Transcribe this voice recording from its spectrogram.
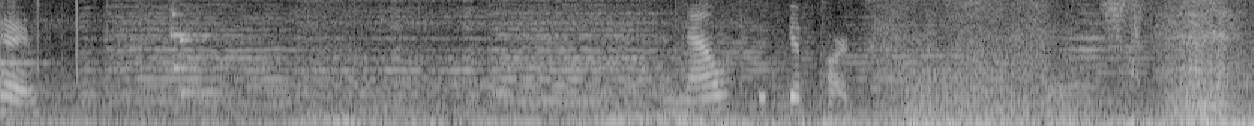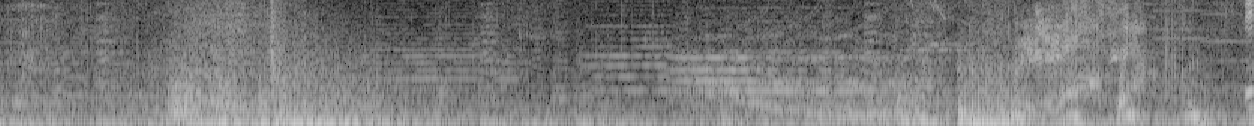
Okay. And now the good part. You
